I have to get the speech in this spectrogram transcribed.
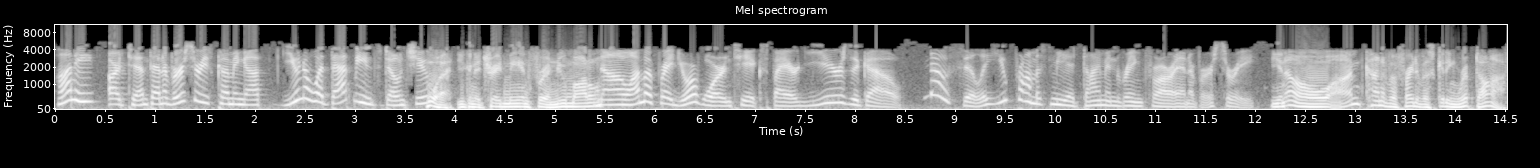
Honey, our 10th anniversary is coming up. You know what that means, don't you? What, you going to trade me in for a new model? No, I'm afraid your warranty expired years ago. No, silly. You promised me a diamond ring for our anniversary. You know, I'm kind of afraid of us getting ripped off.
